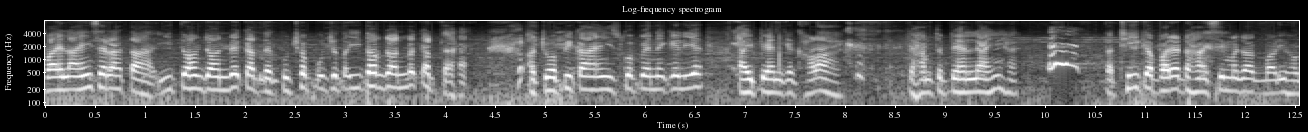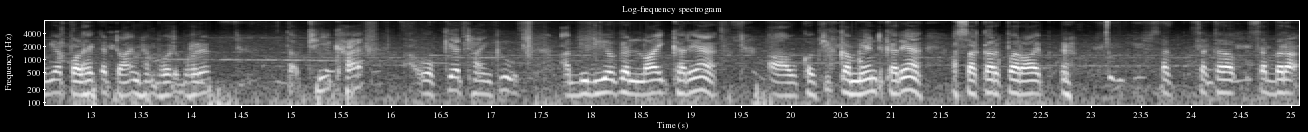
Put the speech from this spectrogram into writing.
पहला ही से रहता है। ये तो हम जानबे करते हैं कुछ पूछो तो ये तो हम जानबे करते हैं। और टोपी का है इसको पहनने के लिए? आई पहन के खड़ा है। कि हम तो पहन ले ही हैं। तो ठीक है परे तो हँसी मज़ाक बड़ी हो गया पढ़े का टाइम है भोरे भोरे। तब ठीक है ओके थैंक यू अब वीडियो के लाइक करें और कुछ कमेंट करें और शक्कर पर आए शक्कर सबरा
